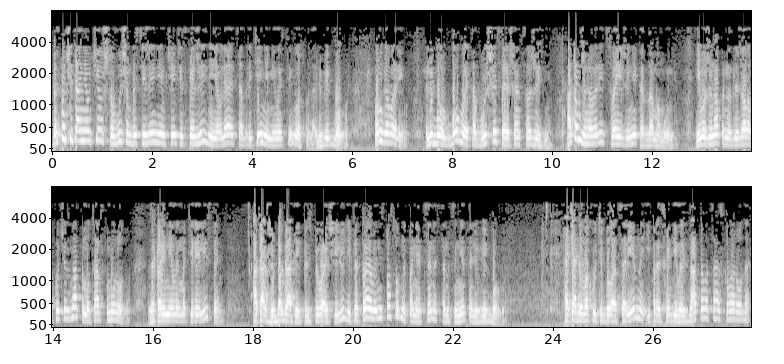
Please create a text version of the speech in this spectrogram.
Господь Читания учил, что высшим достижением человеческой жизни является обретение милости Господа, любви к Богу. Он говорил, любовь к Богу это высшее совершенство жизни. О том же говорит своей жене Кардама Муни. Его жена принадлежала к очень знатному царскому роду. Закоренелые материалисты, а также богатые и преуспевающие люди, как правило, не способны понять ценность трансцендентной любви к Богу. Хотя Девахути была царевной и происходила из знатного царского рода,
